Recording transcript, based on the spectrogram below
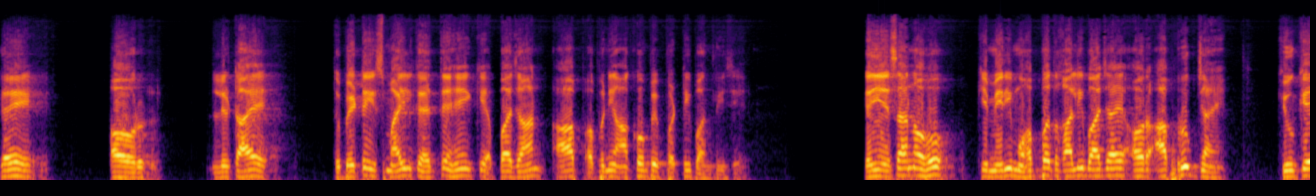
गए और लिटाए तो बेटे इस्माइल कहते हैं कि, अब्बा जान, आप अपनी आँखों पे पट्टी बाँध लीजिए। कहीं ऐसा ना हो कि मेरी मोहब्बत गालिब आ जाए और आप रुक जाएँ, क्योंकि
